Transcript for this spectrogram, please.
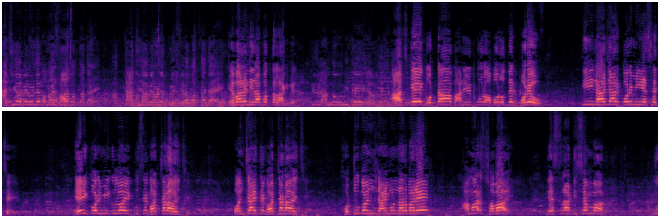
তাজিয়া বেরোলে পুলিশ নিরাপত্তা দেয়। তাজিয়া বেরোলে পুলিশ নিরাপত্তা দেয়। এবারে নিরাপত্তা লাগবে না। রামনবমীতে আজকে গোটা বারুইপুর অবরোধের পরেও তিন হাজার কর্মী এসেছে। এই কর্মীগুলো একুশে ঘর ছাড়া হয়েছে পঞ্চায়েতে ঘর ছাড়া হয়েছে। ফটুগঞ্জ ডায়মন্ড হারবারে আমার সভায় তেসরা ডিসেম্বর দু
